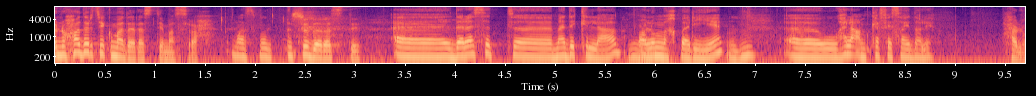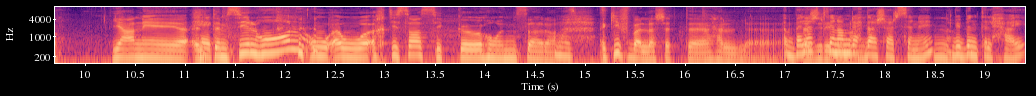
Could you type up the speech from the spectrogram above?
أنه حضرتك ما درستي مسرح. مزبوط شو درستي؟ آه، درست medical lab علوم مخبريه آه، وهلا عم كفي صيدلة. حلو. يعني هيك. التمثيل هون واختصاصك هون سارة. كيف بلشت هالتجربه بلشت كان عمري 11 سنة نعم. ببنت الحي.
